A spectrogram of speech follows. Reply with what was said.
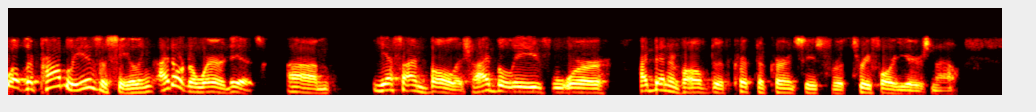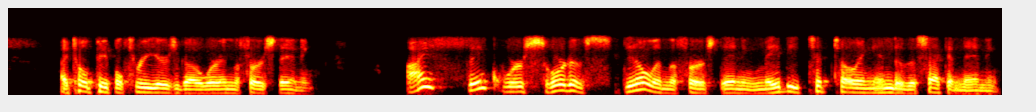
Well, there probably is a ceiling. I don't know where it is. Um, yes, I'm bullish. I believe we're. I've been involved with cryptocurrencies for three, four years now. I told people three years ago we're in the first inning. I think we're sort of still in the first inning, maybe tiptoeing into the second inning.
